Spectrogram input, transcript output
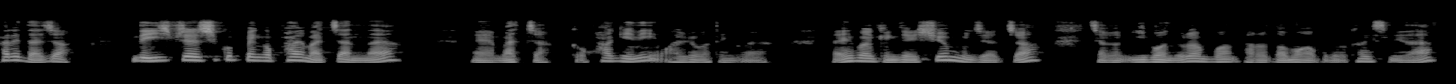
8이 나죠. 근데 27에서 19 뺀 거 8 맞지 않나요? 네, 맞죠. 그 확인이 완료가 된 거예요. 자, 1번 굉장히 쉬운 문제였죠. 자, 그럼 2번으로 한번 바로 넘어가 보도록 하겠습니다.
